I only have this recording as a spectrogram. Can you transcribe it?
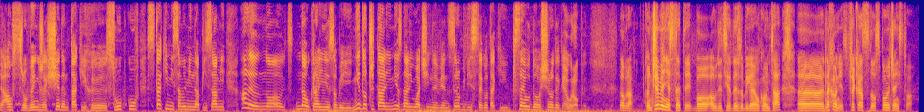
e, Austro-Węgrzech, 7 takich e, słupków z takimi samymi napisami, ale no, na Ukrainie sobie nie doczytali, nie znali łaciny, więc zrobili z tego taki pseudo-środek Europy. Dobra, kończymy niestety, bo audycje też dobiegają końca. E, na koniec, przekaz do społeczeństwa.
